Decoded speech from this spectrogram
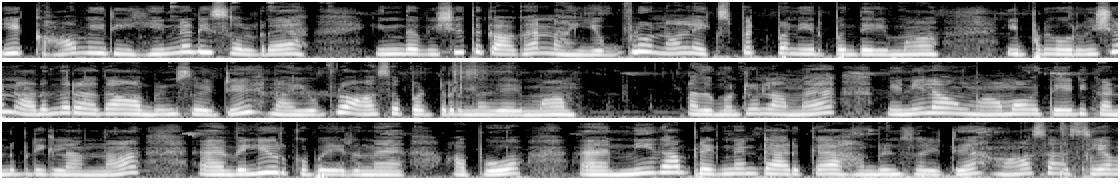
ஏ காவேரி என்னடி சொல்கிற இந்த விஷயத்துக்காக நான் எவ்வளோ நாள் எக்ஸ்பெக்ட் பண்ணியிருப்பேன் தெரியுமா? இப்படி ஒரு விஷயம் நடந்துடாதான் அப்படின்னு சொல்லிட்டு நான் எவ்வளோ ஆசைப்பட்டிருந்தேன் தெரியுமா? அது மட்டும் இல்லாமல் வெண்ணிலா அவங்க மாமாவை தேடி கண்டுபிடிக்கலாம் தான் வெளியூருக்கு போயிருந்தேன். அப்போது நீ தான் ப்ரெக்னெண்ட்டாக இருக்க? அப்படின்னு சொல்லிட்டு ஆசை ஆசையாக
